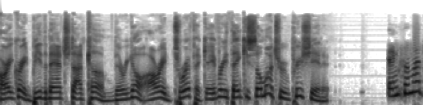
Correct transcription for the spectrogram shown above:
All right, great. BeTheMatch.com. There we go. All right, terrific. Avery, thank you so much. We appreciate it. Thanks so much.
